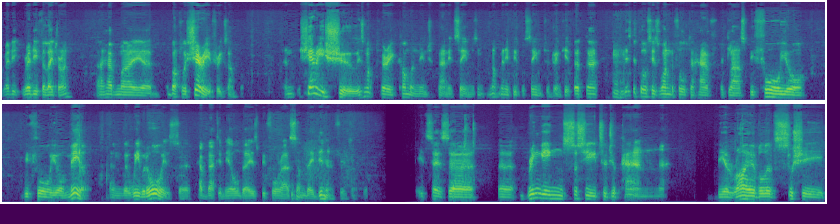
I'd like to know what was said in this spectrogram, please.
ready, ready for later on. I have my uh, bottle of sherry, for example. And sherry shu is not very common in Japan, it seems. Not many people seem to drink it, but uh, mm-hmm. this, of course, is wonderful to have a glass before your before your meal. And uh, we would always uh, have that in the old days before our Sunday dinner, for example. It says, uh, uh, bringing sushi to Japan, the arrival of sushi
